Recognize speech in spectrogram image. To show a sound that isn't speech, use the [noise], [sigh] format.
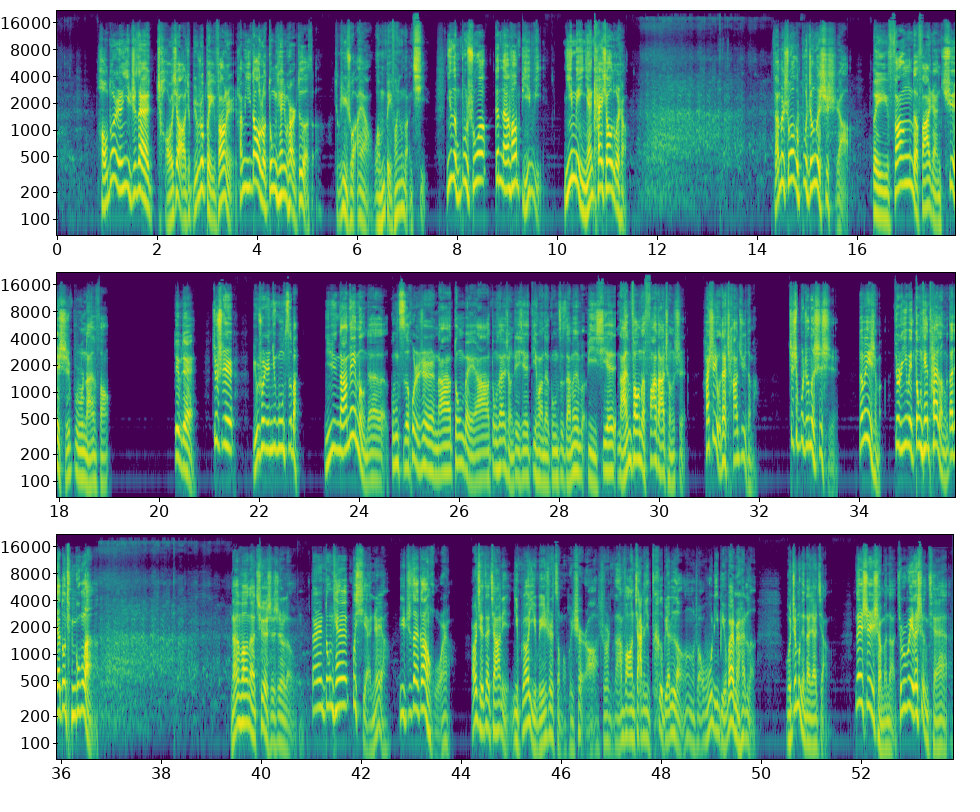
好多人一直在嘲笑，就比如说北方人，他们一到了冬天就开始嘚瑟，就跟你说：“哎呀，我们北方有暖气，你怎么不说跟南方比比？你每年开销多少？”咱们说个不争的事实啊，北方的发展确实不如南方，对不对？就是比如说人均工资吧。你拿内蒙的工资，或者是拿东北啊、东三省这些地方的工资，咱们比些南方的发达城市，还是有待差距的嘛？这是不争的事实。那为什么？就是因为冬天太冷了，大家都停工了。[laughs] 南方呢，确实是冷，但是冬天不闲着呀，一直在干活呀。而且在家里，你不要以为是怎么回事啊，说南方家里特别冷，是吧？屋里比外面还冷。我这么跟大家讲。那是什么呢？就是为了省钱。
